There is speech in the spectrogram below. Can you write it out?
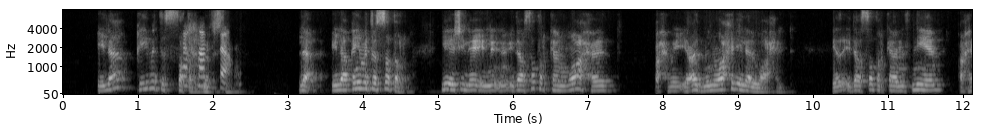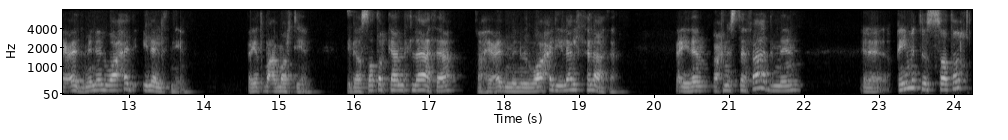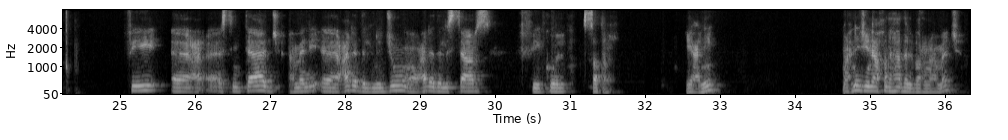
إلى قيمة السطر. نفسه لا إلى قيمة السطر ليش؟ إذا السطر كان واحد راح يعد من واحد إلى الواحد. إذا السطر كان اثنين راح يعد من الواحد إلى الاثنين. فيطبع مرتين. إذا السطر كان ثلاثة راح يعد من الواحد إلى الثلاثة. فإذا راح نستفاد من آه، قيمة السطر في آه، استنتاج عملي آه، عدد النجوم أو عدد الستارز في كل سطر. يعني راح نيجي ناخذ هذا البرنامج.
